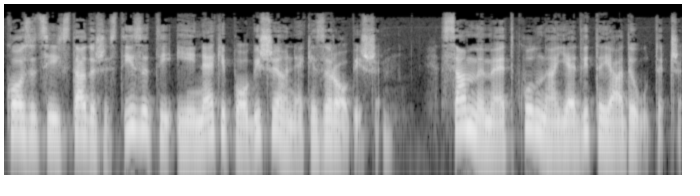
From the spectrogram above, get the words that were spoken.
Kozaci ih stadoše stizati i neki pobiše, a neke zarobiše. Sam Memetkul na jedvite jade uteče.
